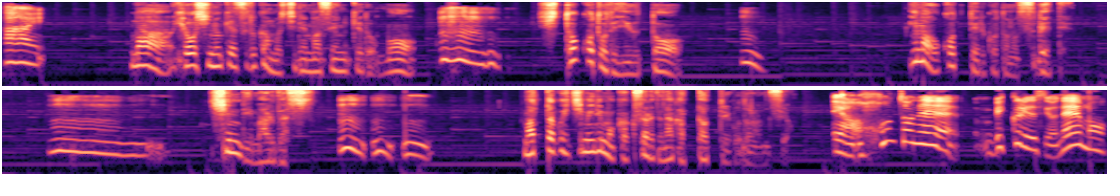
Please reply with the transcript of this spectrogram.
はい。まあ、拍子抜けするかもしれませんけども、うん一言で言うと、うん。今起こっていることのすべて、うん。真理丸だし、うんうんうん。全く1ミリも隠されてなかったということなんですよ。いや、本当ね、びっくりですよね。も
